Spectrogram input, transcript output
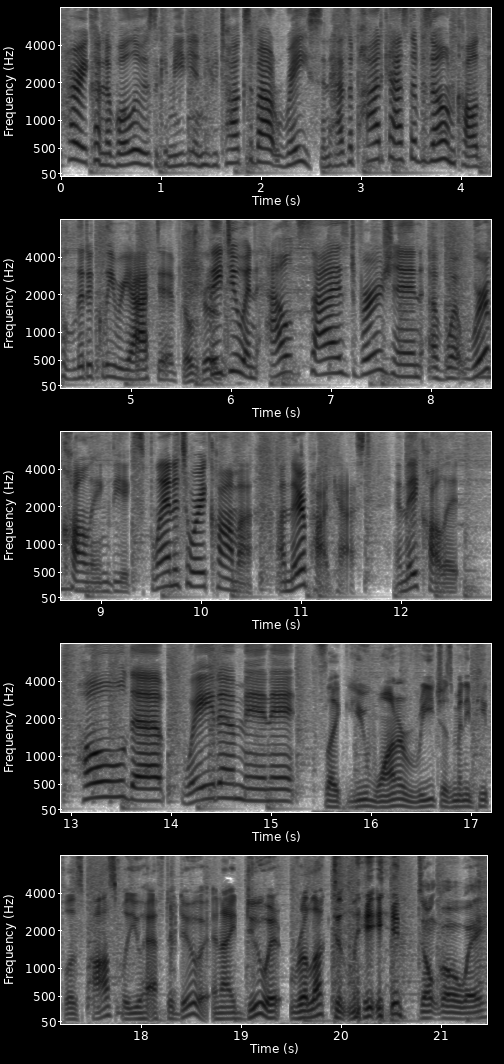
Hari Kondabolu is a comedian who talks about race and has a podcast of his own called Politically Reactive. That was good. They do an outsized version of what we're calling the explanatory comma on their podcast, and they call it Hold Up, Wait a Minute. It's like you want to reach as many people as possible, you have to do it, and I do it reluctantly. Don't go away.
